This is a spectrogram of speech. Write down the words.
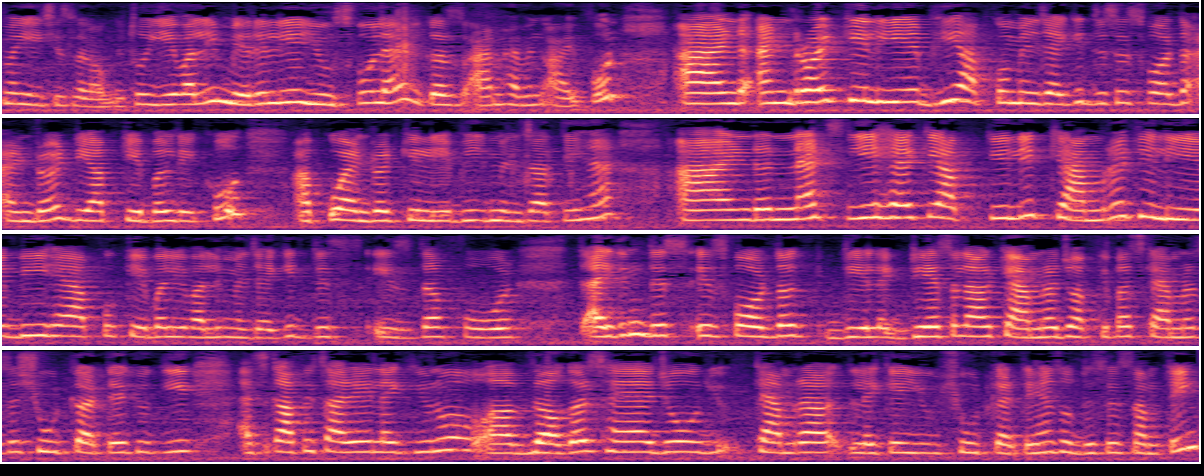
इसमें ये चीज़ लगाऊँगी। तो ये वाली मेरे लिए यूजफुल है because I am having iPhone and Android के लिए भी आपको मिल जाएगी। This is for the Android ये आप केबल देखो, आपको एंड्रॉइड के लिए भी मिल जाती है। एंड नेक्स्ट ये है कि आपके लिए कैमरे के लिए भी है, आपको केबल ये वाली मिल जाएगी। This is the for I think this is for the DSLR camera जो आपके पास कैमरा से शूट करते हैं, क्योंकि ऐसे काफ़ी सारे लाइक यू नो ब्लॉगर्स हैं जो कैमरा लेके शूट करते हैं। So this is something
